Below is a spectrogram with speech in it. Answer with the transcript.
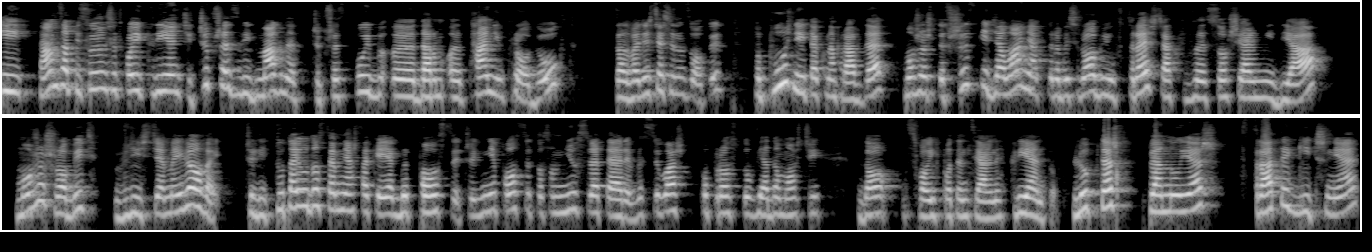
i tam zapisują się Twoi klienci, czy przez lead magnet, czy przez Twój e, e, tani produkt za 27 zł, to później tak naprawdę możesz te wszystkie działania, które byś robił w treściach w social media, możesz robić w liście mailowej. Czyli tutaj udostępniasz takie jakby posty, czyli nie posty, to są newslettery, wysyłasz po prostu wiadomości do swoich potencjalnych klientów. Lub też planujesz strategicznie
